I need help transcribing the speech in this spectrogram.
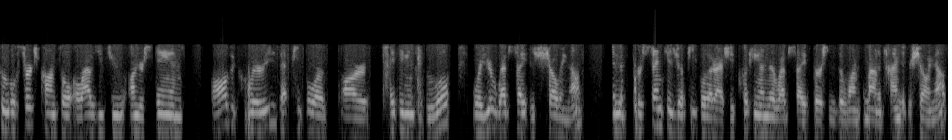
Google Search Console allows you to understand all the queries that people are, are typing into Google where your website is showing up and the percentage of people that are actually clicking on your website versus the one amount of time that you're showing up,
